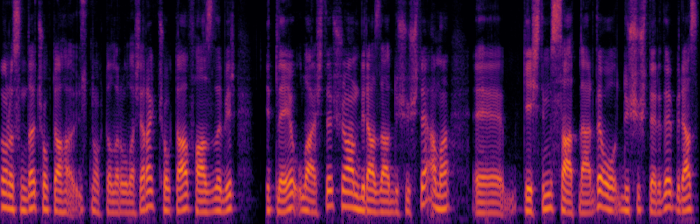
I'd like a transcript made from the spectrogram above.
Sonrasında çok daha üst noktalara ulaşarak çok daha fazla bir kitleye ulaştı. Şu an biraz daha düşüşte ama e, geçtiğimiz saatlerde o düşüşleri de biraz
